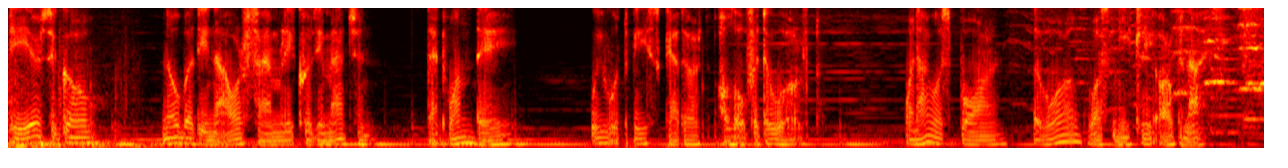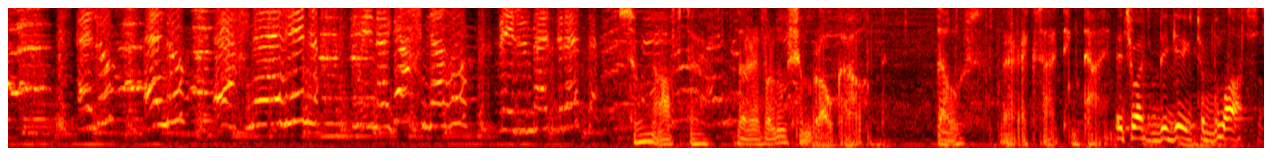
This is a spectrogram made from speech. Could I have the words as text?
Fifty years ago, nobody in our family could imagine that one day we would be scattered all over the world. When I was born, the world was neatly organized. Soon after, the revolution broke out. Those were exciting times. It was beginning to blossom.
